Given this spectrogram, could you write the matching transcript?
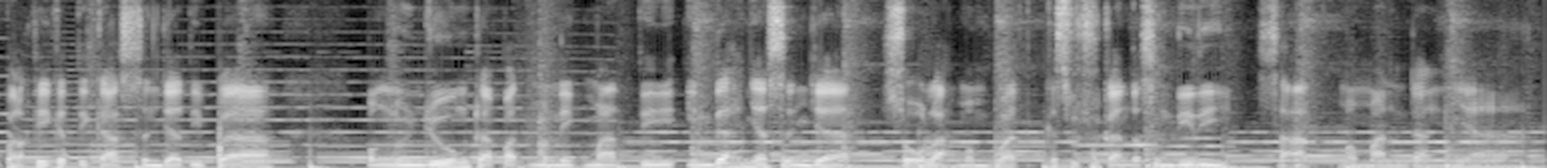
Apalagi ketika senja tiba, pengunjung dapat menikmati indahnya senja seolah membuat kesusukan tersendiri saat memandangnya.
